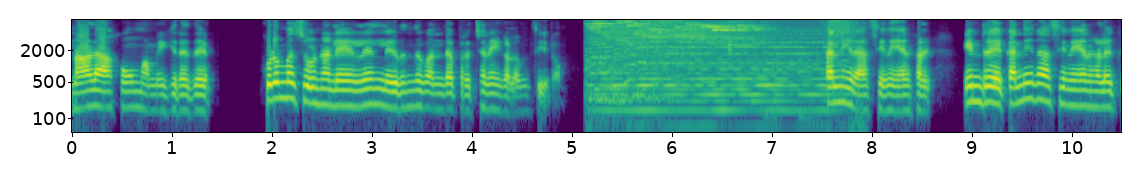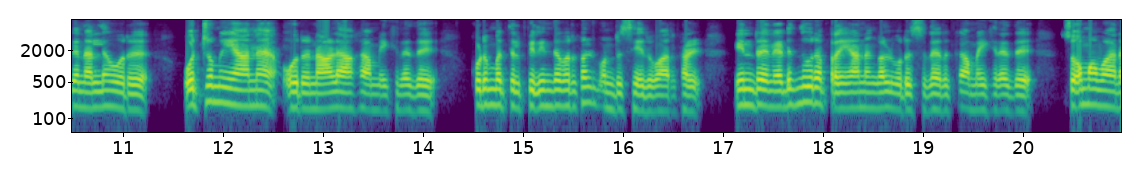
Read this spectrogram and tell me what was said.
நாளாகவும் அமைகிறது. குடும்ப சூழ்நிலைகளில் இருந்து வந்த பிரச்சனைகளும் தீரும். கன்னிராசி நேயர்கள் இன்று கன்னிராசி நேயர்களுக்கு நல்ல ஒரு ஒற்றுமையான ஒரு நாளாக அமைகிறது. குடும்பத்தில் பிரிந்தவர்கள் ஒன்று சேருவார்கள். இன்று நெடுந்தூர பிரயாணங்கள் ஒரு சிலருக்கு அமைகிறது. சோமவார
